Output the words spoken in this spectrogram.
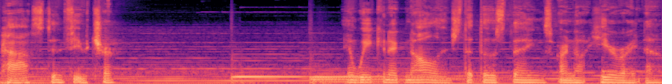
past and future. And we can acknowledge that those things are not here right now.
